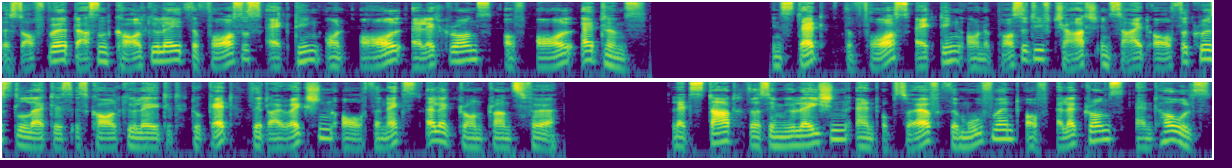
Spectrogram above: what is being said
the software doesn't calculate the forces acting on all electrons of all atoms. Instead, the force acting on a positive charge inside of the crystal lattice is calculated to get the direction of the next electron transfer. Let's start the simulation and observe the movement of electrons and holes.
